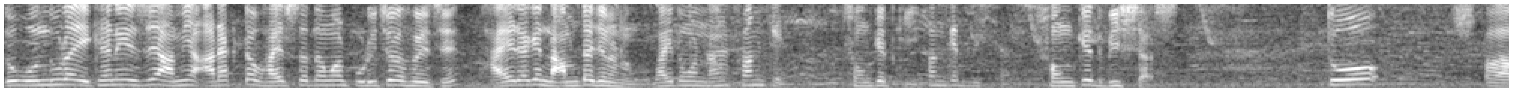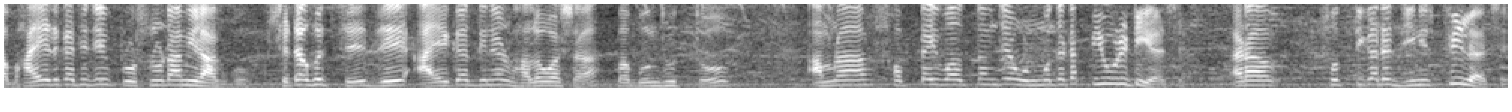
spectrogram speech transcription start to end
তো বন্ধুরা এখানে এসে আমি আর একটা ভাইয়ের সাথে আমার পরিচয় হয়েছে। ভাইয়ের আগে নামটা জেনে নেব। ভাই তোমার নাম? সংকেত। সংকেত কি? সংকেত বিশ্বাস। সংকেত বিশ্বাস। তো ভাইয়ের কাছে যে প্রশ্নটা আমি রাখব সেটা হচ্ছে যে আগেকার দিনের ভালোবাসা বা বন্ধুত্ব আমরা সবটাই ভাবতাম যে ওর মধ্যে একটা পিউরিটি আছে একটা সত্যিকারের জিনিস ফিল আছে।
